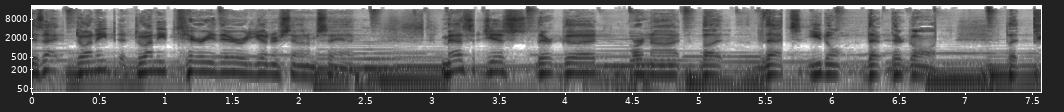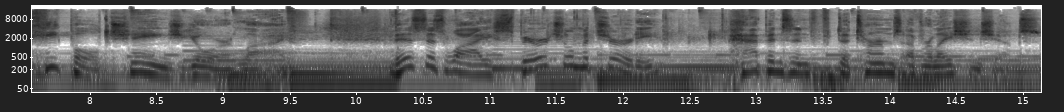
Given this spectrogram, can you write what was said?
Is that do I need do I need to tarry there? Or do you understand what I'm saying? Messages they're good or not, but that's you don't they're gone. But people change your life. This is why spiritual maturity happens in the terms of relationships.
